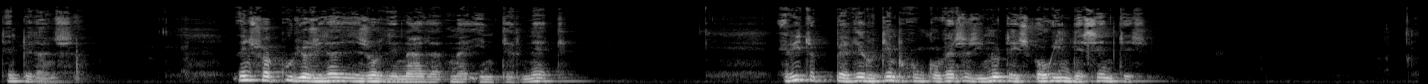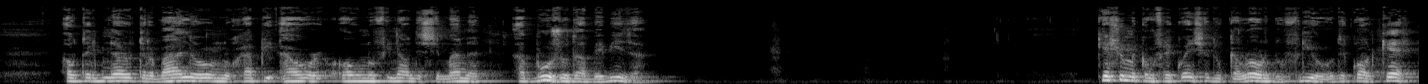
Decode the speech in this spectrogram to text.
Temperança. Venço a curiosidade desordenada na internet. Evito perder o tempo com conversas inúteis ou indecentes ao terminar o trabalho, no happy hour ou no final de semana, abuso da bebida. Queixo-me com frequência do calor, do frio ou de qualquer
